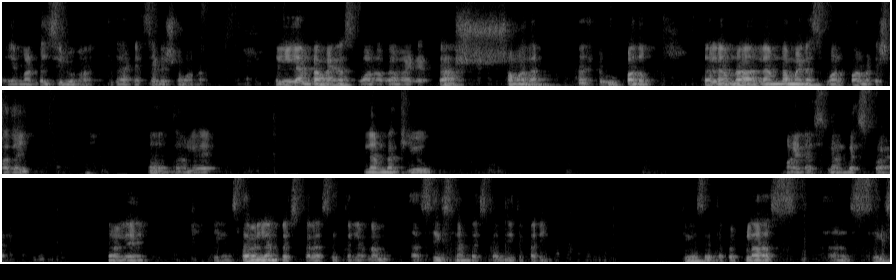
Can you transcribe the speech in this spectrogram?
এর মানটা জিরো হয় রাইট হ্যান্ড সাইডের সমান হয়। তাহলে ল্যামডা মাইনাস ওয়ান হবে আমার এটা একটা সমাধান হ্যাঁ একটা উৎপাদক। তাহলে আমরা ল্যামডা মাইনাস ওয়ান ফরম্যাটে সাজাই হ্যাঁ তাহলে lambda cube minus lambda square তাহলে এখানে সেভেন ল্যামডা স্কোয়ার আছে, তাহলে আমরা সিক্স ল্যামডা স্কোয়ার দিতে পারি। ঠিক আছে? তারপর প্লাস সিক্স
